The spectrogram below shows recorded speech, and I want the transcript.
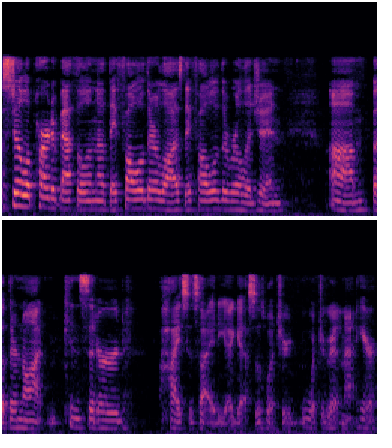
still a part of Bethel in that they follow their laws, they follow the religion, um, but they're not considered high society, I guess, is what you're what you're getting at here.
